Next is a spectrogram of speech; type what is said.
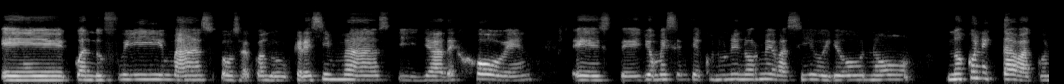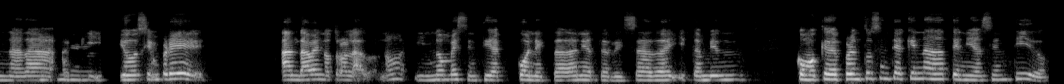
Eh, cuando fui más, o sea, cuando crecí más y ya de joven, este, yo me sentía con un enorme vacío, yo no, no conectaba con nada aquí. Yo siempre andaba en otro lado, ¿no? Y no me sentía conectada ni aterrizada y también como que de pronto sentía que nada tenía sentido.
